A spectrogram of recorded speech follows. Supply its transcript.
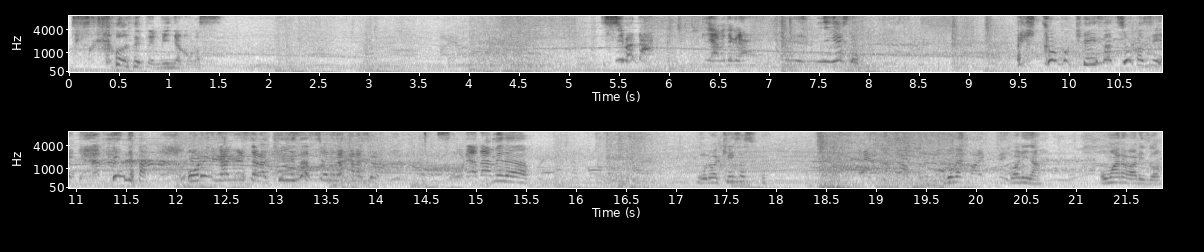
突っ込んでてみんな殺す。しまった！やめてくれ！逃がして！ここ警察署だしみんな俺が隠れてたら警察署の中だし。ダメだ。よ俺は警察。ごめん。悪いな。お前ら悪いぞ。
